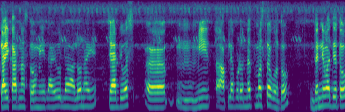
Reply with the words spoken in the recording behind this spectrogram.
काही कारणास्तव मी लाईव्हला आलो नाही. चार दिवस मी आपल्यापुढं नतमस्तक होतो. धन्यवाद देतो.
